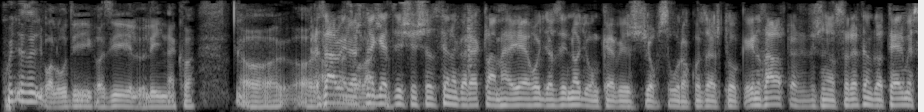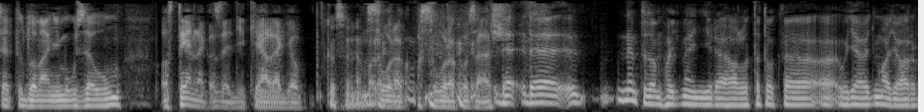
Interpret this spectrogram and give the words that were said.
hogy ez egy valódi, igazi élőlénynek a, a, a Ez áruljás megjegyzés, és ez tényleg a reklám helye, hogy azért nagyon kevés jobb szórakozást Én az állatkertet is nagyon szeretem, de a Természettudományi Múzeum az tényleg az egyik ilyen legjobb Köszönöm szórak, szórakozás. De, de nem tudom, hogy mennyire hallottatok, ugye, hogy magyar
